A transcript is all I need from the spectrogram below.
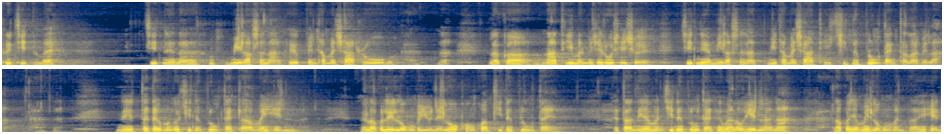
คือจิตรู้ไหมจิตเนี่ยนะมีลักษณะคือเป็นธรรมชาติรู้ค่ะนะแล้วก็หน้าที่มันไม่ใช่รู้เฉยๆจิตเนี่ยมีลักษณะมีธรรมชาติที่คิดนึกปรุงแต่งตลอดเวลาค่ะนี่แต่เดิมมันก็คิดนึกปรุงแต่งแต่เราไม่เห็นแล้วเราก็เลยหลงไปอยู่ในโลกของความคิดนึกปรุงแต่ง แต่ตอนเนี้ยมันคิดนึกปรุงแต่งขึ้นมาเราเห็นแล้วนะ เราก็ยังไม่หลงมันเพราะเห็น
